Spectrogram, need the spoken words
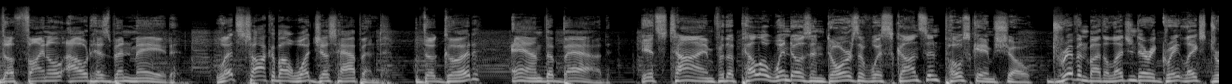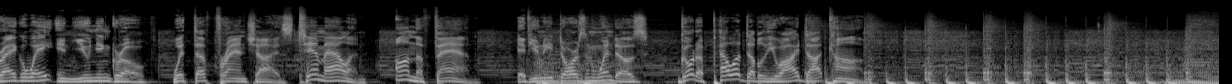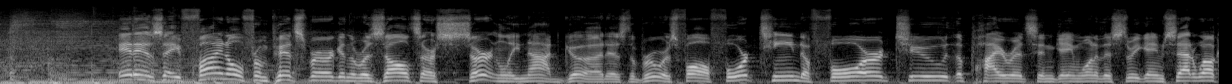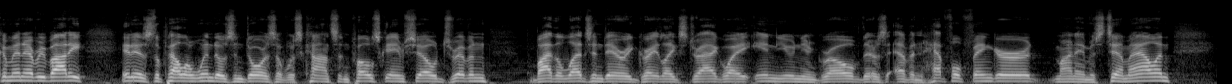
The final out has been made. Let's talk about what just happened the good and the bad. It's time for the Pella Windows and Doors of Wisconsin postgame show, driven by the legendary Great Lakes Dragway in Union Grove, with the franchise Tim Allen on the fan. If you need doors and windows, go to PellaWI.com. It is a final from Pittsburgh, and the results are certainly not good as the Brewers fall 14 to 4 to the Pirates in game one of this three game set. Welcome in, everybody. It is the Pella Windows and Doors of Wisconsin post-game show driven by the legendary Great Lakes Dragway in Union Grove. There's Evan Heffelfinger. My name is Tim Allen.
